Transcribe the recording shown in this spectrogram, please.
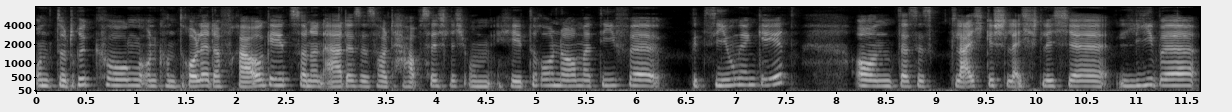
Unterdrückung und Kontrolle der Frau geht, sondern auch, dass es halt hauptsächlich um heteronormative Beziehungen geht und dass es gleichgeschlechtliche Liebe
